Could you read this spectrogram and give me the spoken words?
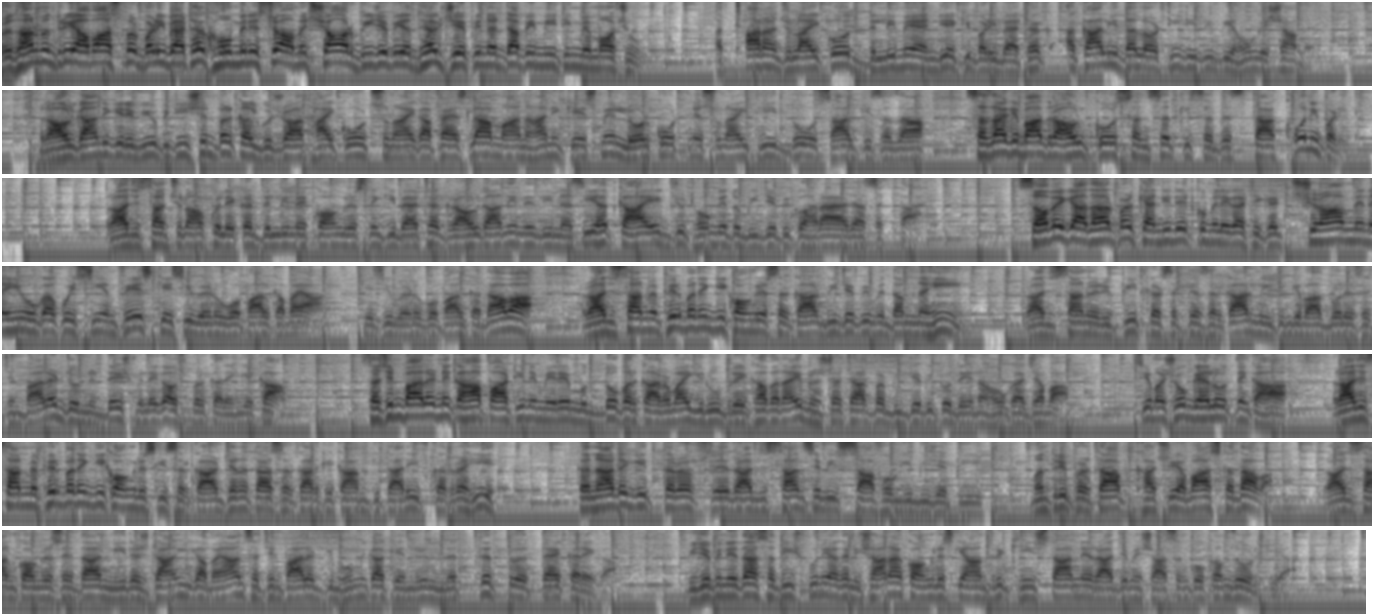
प्रधानमंत्री आवास पर बड़ी बैठक, होम मिनिस्टर अमित शाह और बीजेपी अध्यक्ष जेपी नड्डा भी मीटिंग में मौजूद। 18 जुलाई को दिल्ली में एनडीए की बड़ी बैठक, अकाली दल और टीडीपी भी होंगे शामिल। राहुल गांधी की रिव्यू पिटीशन पर कल गुजरात हाई कोर्ट सुनाएगा फैसला। मानहानि केस में लोअर कोर्ट ने सुनाई थी दो साल की सजा। सजा के बाद राहुल को संसद की सदस्यता खोनी पड़ी थी। राजस्थान चुनाव को लेकर दिल्ली में कांग्रेस ने की बैठक। राहुल गांधी ने दी नसीहत, कहा, एकजुट होंगे तो बीजेपी को हराया जा सकता है। सर्वे के आधार पर कैंडिडेट को मिलेगा टिकट। चुनाव में नहीं होगा कोई सीएम फेस, केसी वेणुगोपाल का बयान। केसी वेणुगोपाल का दावा। राजस्थान में फिर बनेगी कांग्रेस सरकार, बीजेपी में दम नहीं। राजस्थान में रिपीट कर सकते हैं सरकार। मीटिंग के बाद बोले सचिन पायलट, जो निर्देश मिलेगा उस पर करेंगे काम। सचिन पायलट ने कहा, पार्टी ने मेरे मुद्दों पर कार्रवाई की रूपरेखा बनाई, भ्रष्टाचार पर बीजेपी को देना होगा जवाब। सीएम अशोक गहलोत ने कहा, राजस्थान में फिर बनेगी कांग्रेस की सरकार। जनता सरकार के काम की तारीफ़ कर रही है। कर्नाटक की तरफ़ से राजस्थान से भी साफ़ होगी बीजेपी। मंत्री प्रताप खाचरियावास का दावा। राजस्थान कांग्रेस नेता नीरज डांगी का बयान, सचिन पायलट की भूमिका केंद्रीय नेतृत्व तय करेगा। बीजेपी नेता सतीश पूनिया का निशाना, कांग्रेस की आंतरिक खींचतान ने राज्य में शासन को कमज़ोर किया।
